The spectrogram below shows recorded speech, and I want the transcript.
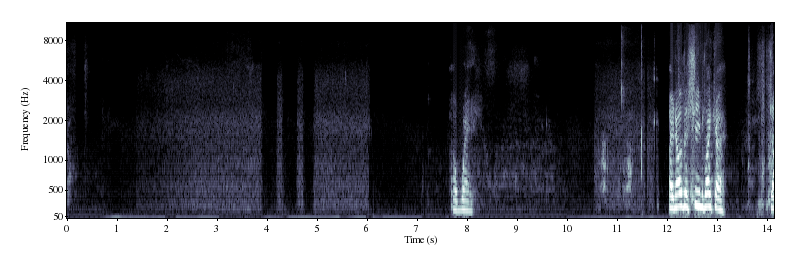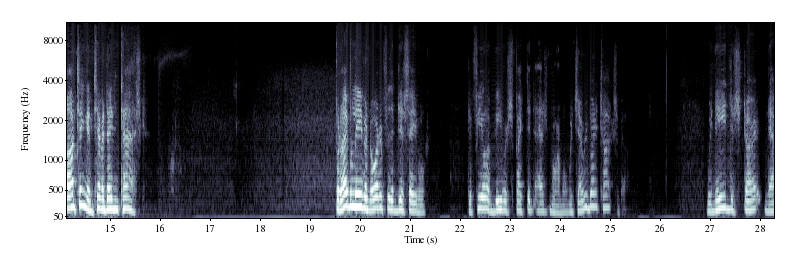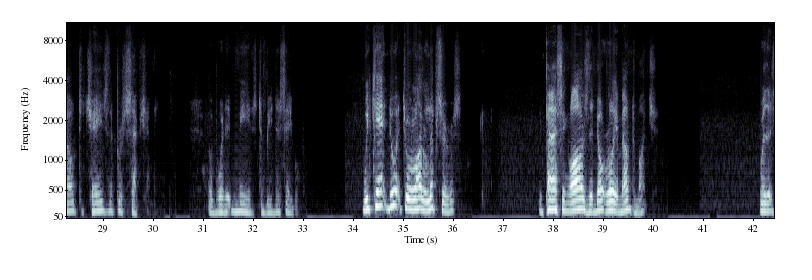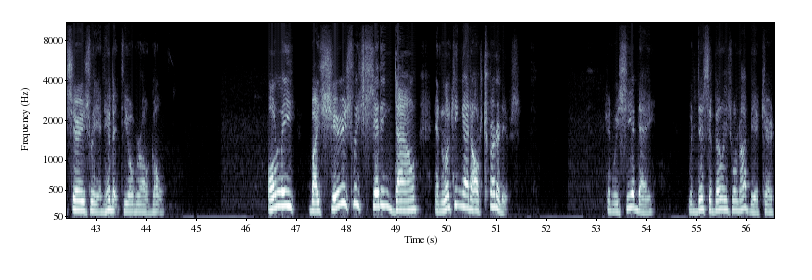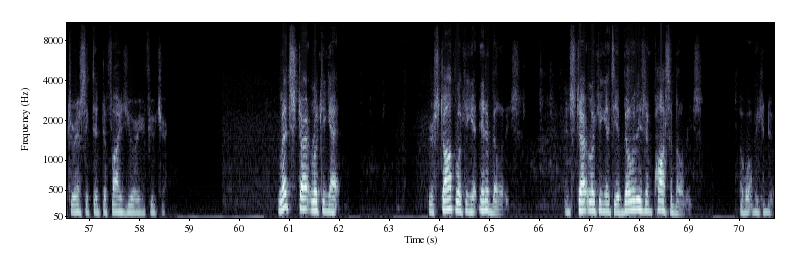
Away. I know this seems like a daunting, intimidating task. But I believe in order for the disabled to feel and be respected as normal, which everybody talks about, we need to start now to change the perception of what it means to be disabled. We can't do it through a lot of lip service and passing laws that don't really amount to much or that seriously inhibit the overall goal. Only by seriously sitting down and looking at alternatives can we see a day when disabilities will not be a characteristic that defines you or your future. Let's start looking at or stop looking at inabilities and start looking at the abilities and possibilities of what we can do.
